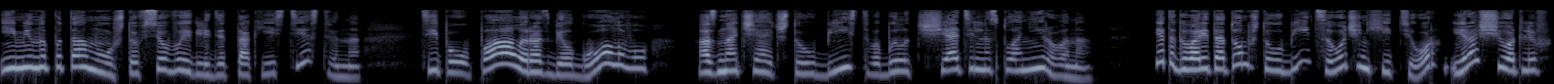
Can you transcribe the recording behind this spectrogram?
Именно потому, что все выглядит так естественно, типа упал и разбил голову, означает, что убийство было тщательно спланировано. Это говорит о том, что убийца очень хитер и расчетлив,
